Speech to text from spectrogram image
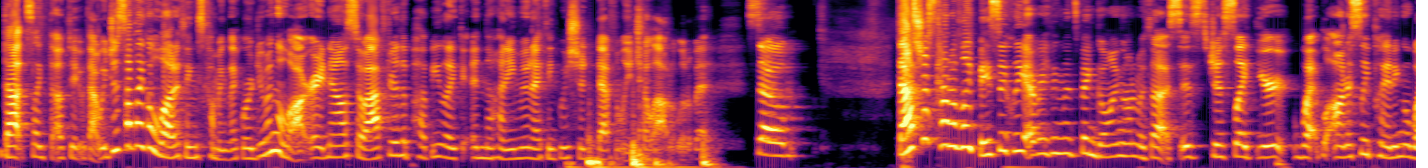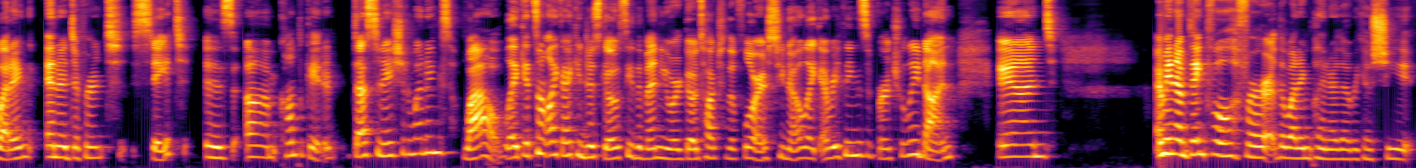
that's like the update with that. We just have like a lot of things coming. Like we're doing a lot right now. So after the puppy, like in the honeymoon, I think we should definitely chill out a little bit. So that's just kind of like basically everything that's been going on with us is just like you're what honestly planning a wedding in a different state is um complicated. Destination weddings? Wow. Like it's not like i can just go see the venue or go talk to the florist you know? Like everything's virtually done. And I mean, I'm thankful for the wedding planner though because she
